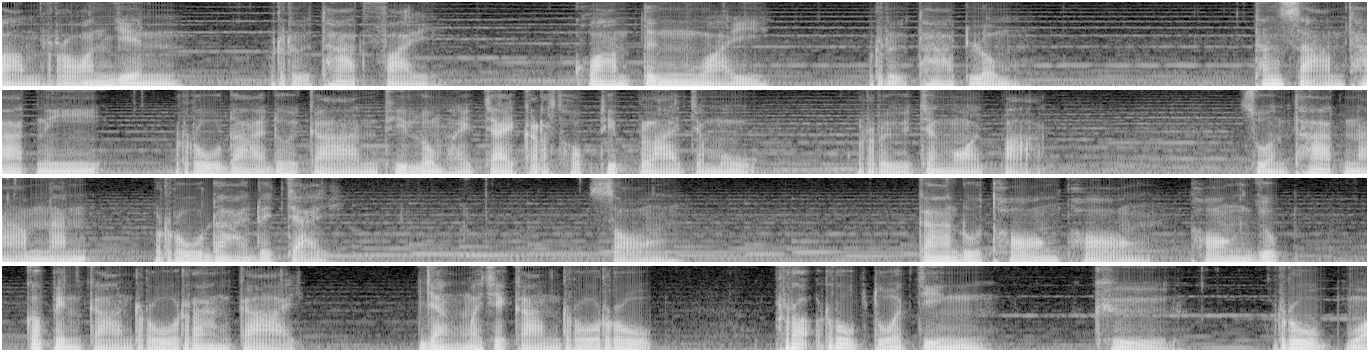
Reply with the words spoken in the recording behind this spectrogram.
วามร้อนเย็นหรือธาตุไฟ ความตึงไหวหรือธาตุลม ทั้งสามธาตุนี้รู้ได้ด้วยการที่ลมหายใจกระทบที่ปลายจมูก หรือจะงอยปาก ส่วนธาตุน้ำนั้นรู้ได้ด้วยใจ 2. การดูท้องพอง ท้องยุบ ก็เป็นการรู้ร่างกาย ยังไม่ใช่การรู้รูป เพราะรูปตัวจริง คือ รูปไหว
